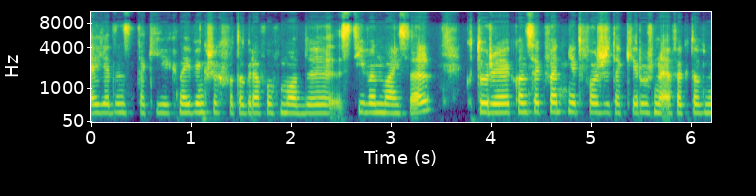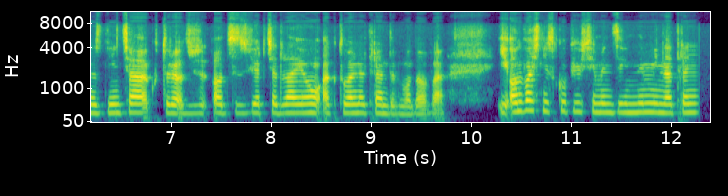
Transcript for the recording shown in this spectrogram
y, jeden z takich największych fotografów mody, Steven Meisel, który konsekwentnie tworzy takie różne efektowne zdjęcia, które odzwierciedlają aktualne trendy modowe. I on właśnie skupił się między innymi na trendzie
